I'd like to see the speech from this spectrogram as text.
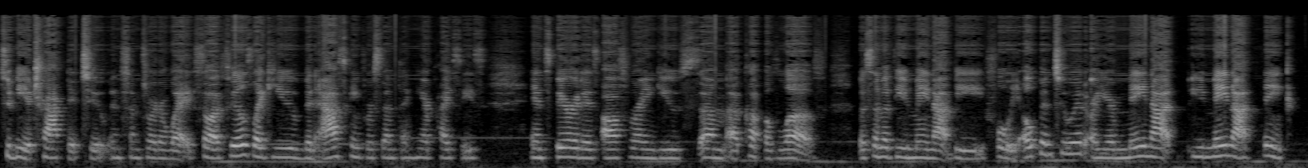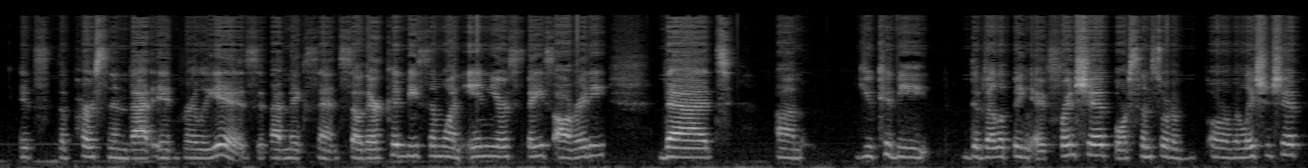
to be attracted to in some sort of way. So it feels like you've been asking for something here, Pisces, and Spirit is offering you some a cup of love. But some of you may not be fully open to it, or you may not you may not think it's the person that it really is, if that makes sense. So there could be someone in your space already that um, you could be developing a friendship or some sort of or relationship,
